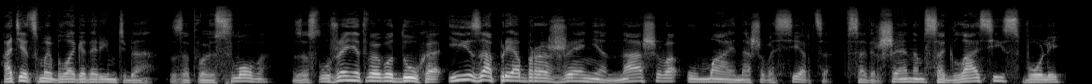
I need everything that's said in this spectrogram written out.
Отец, мы благодарим Тебя за Твое Слово, за служение Твоего Духа и за преображение нашего ума и нашего сердца в совершенном согласии с волей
